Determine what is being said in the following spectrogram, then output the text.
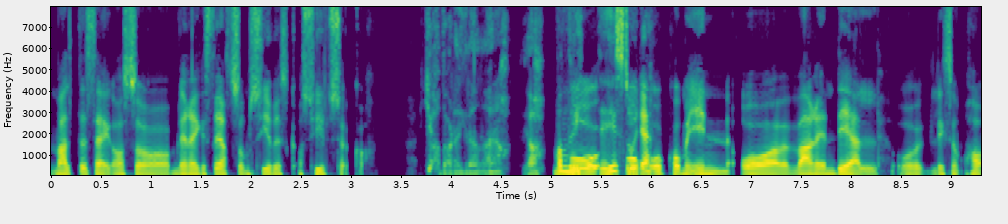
meldte seg, altså ble registrert som syrisk asylsøker. Ja, det var det greiene der, ja. ja. Vanvittig historie. For å komme inn og være en del, og liksom ha,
